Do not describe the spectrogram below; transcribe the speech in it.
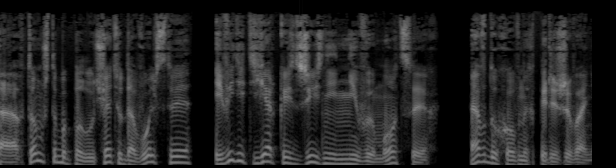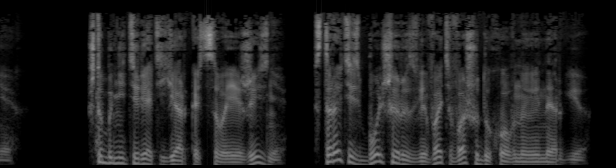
а в том, чтобы получать удовольствие и видеть яркость жизни не в эмоциях, а в духовных переживаниях. Чтобы не терять яркость своей жизни, старайтесь больше развивать вашу духовную энергию.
